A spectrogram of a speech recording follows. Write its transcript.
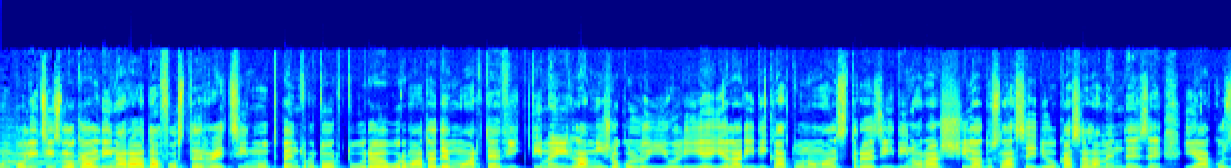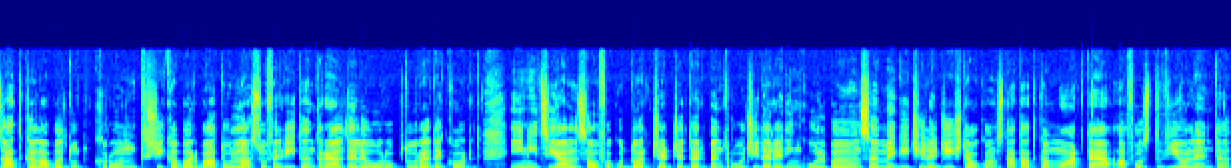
Un polițist local din Arad a fost reținut pentru tortură urmată de moartea victimei. La mijlocul lui iulie, el a ridicat un om al străzii din oraș și l-a dus la sediu ca să-l amendeze. E acuzat că l-a bătut crunt și că bărbatul a suferit, între altele, o ruptură de cord. Inițial s-au făcut doar cercetări pentru ucidere din culpă, însă medicii legiști au constatat că moartea a fost violentă.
